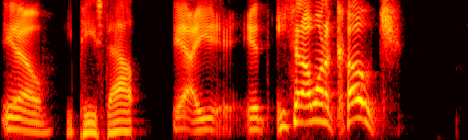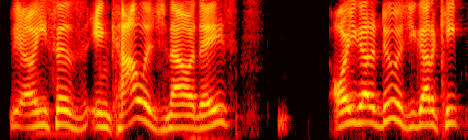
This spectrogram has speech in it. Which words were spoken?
you know, he pieced out. yeah, he, it, he said, I want to coach. You know, he says in college nowadays, all you got to do is you got to keep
